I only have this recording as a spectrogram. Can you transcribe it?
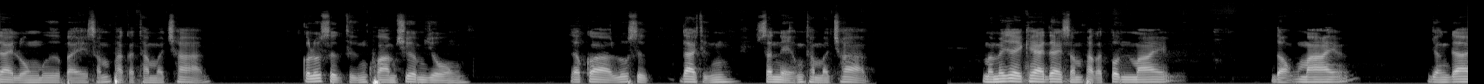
ได้ลงมือไปสัมผัสกับธรรมชาติ ก็รู้สึกถึงความเชื่อมโยง แล้วก็รู้สึกได้ถึงสเสน่ห์ของธรรมชาติ มันไม่ใช่แค่ได้สัมผัสกับต้นไม้ ดอกไม้ ยังได้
